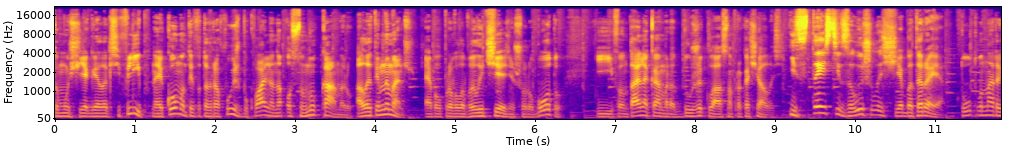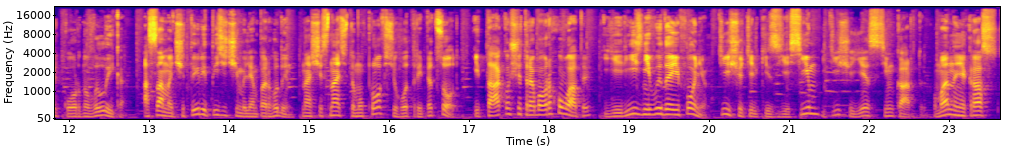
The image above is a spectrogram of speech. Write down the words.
тому що є Galaxy Flip, на якому ти фотографуєш буквально на основну камеру. Але тим не менш, Apple провела величезнішу роботу. І фронтальна камера дуже класно прокачалась. Із тестів залишилась ще батарея. Тут вона рекордно велика. А саме 4000 мАч. На 16 Pro всього 3500. І також ще треба врахувати: є різні види айфонів: ті, що тільки з Є7, і ті, що є з сім картою. У мене якраз.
